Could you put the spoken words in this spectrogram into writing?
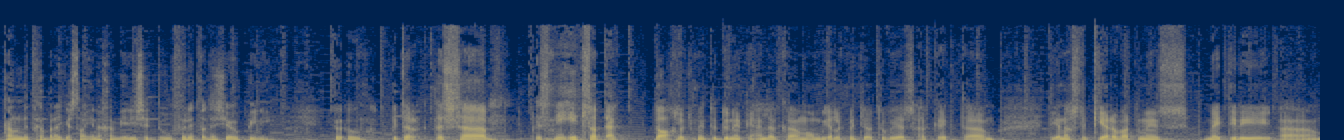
kan dit gebruik? Is daar enige mediese doel vir dit? Wat is jou opinie? Pieter, dis uh is nie iets wat ek daagliks mee te doen het nie. Eintlik um, om eerlik met jou te wees, ek het um, die enigste kere wat mens met hierdie um,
